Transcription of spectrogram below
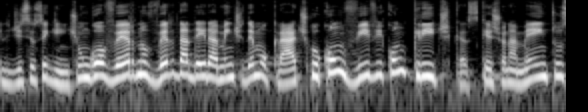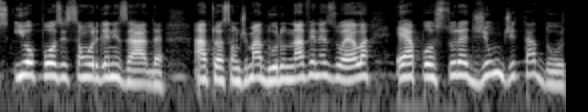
Ele disse o seguinte: um governo verdadeiramente democrático convive com críticas, questionamentos e oposição organizada. A atuação de Maduro na Venezuela é a postura de um ditador.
